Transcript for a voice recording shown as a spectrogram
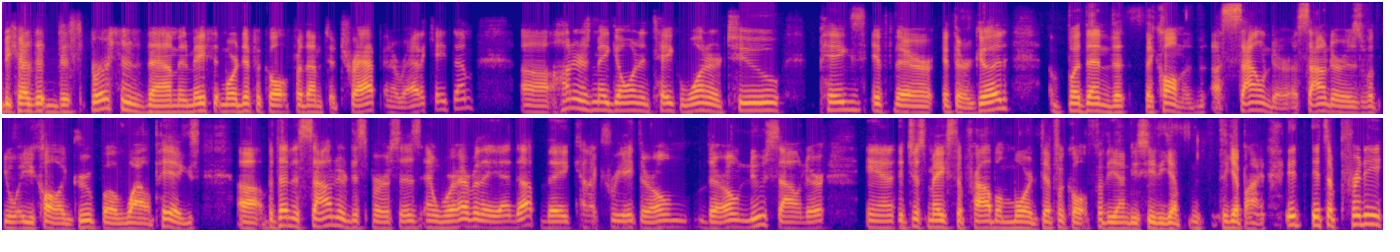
because it disperses them and makes it more difficult for them to trap and eradicate them. Uh, hunters may go in and take one or two pigs if they're if they're good, but then the, they call them a, a sounder. A sounder is what you, what you call a group of wild pigs. Uh, but then the sounder disperses, and wherever they end up, they kind of create their own their own new sounder, and it just makes the problem more difficult for the MDC to get to get behind. It, it's a pretty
